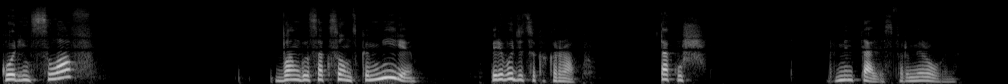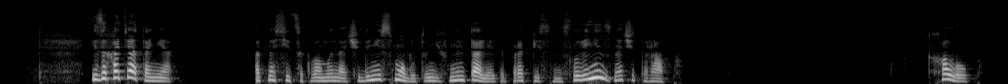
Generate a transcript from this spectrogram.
Корень слав в англосаксонском мире переводится как раб. Так уж в ментале сформировано. И захотят они относиться к вам иначе, да не смогут, у них в ментале это прописано. Славянин значит раб, холоп,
